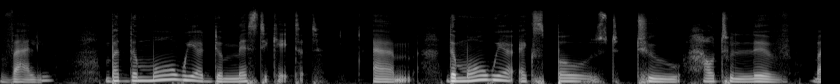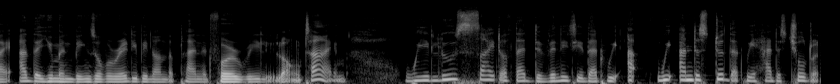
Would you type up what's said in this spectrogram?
value. But the more we are domesticated, um, the more we are exposed to how to live by other human beings who've already been on the planet for a really long time, we lose sight of that divinity that we uh, we understood that we had as children.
